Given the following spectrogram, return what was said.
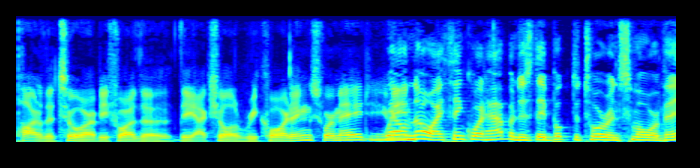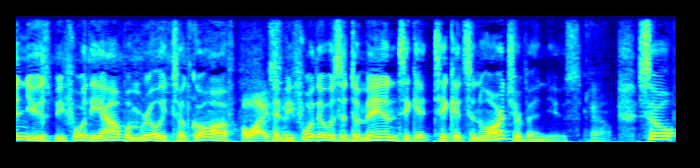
part of the tour before the, the actual recordings were made. Well, mean? no, I think what happened is they booked the tour in smaller venues before the album really took off, Oh, and before there was a demand to get tickets in larger venues. Yeah. So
